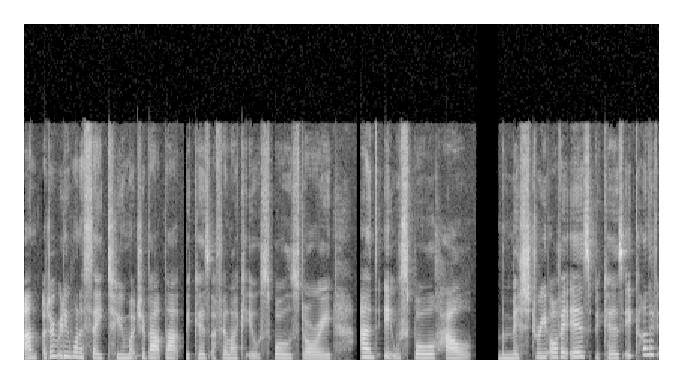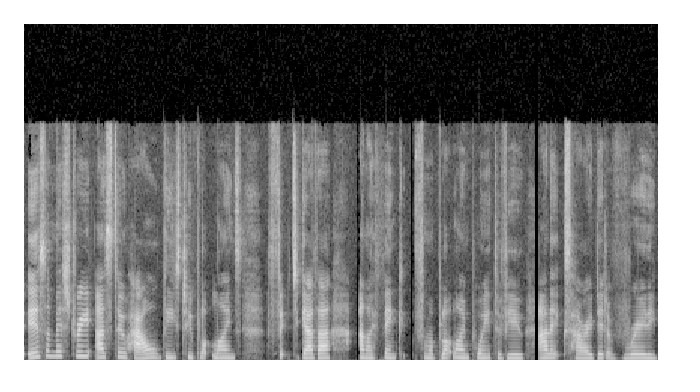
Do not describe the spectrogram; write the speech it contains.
And I don't really want to say too much about that because I feel like it will spoil the story and it will spoil how the mystery of it is because it kind of is a mystery as to how these two plot lines fit together. And I think from a plotline point of view, Alix Harrow did a really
